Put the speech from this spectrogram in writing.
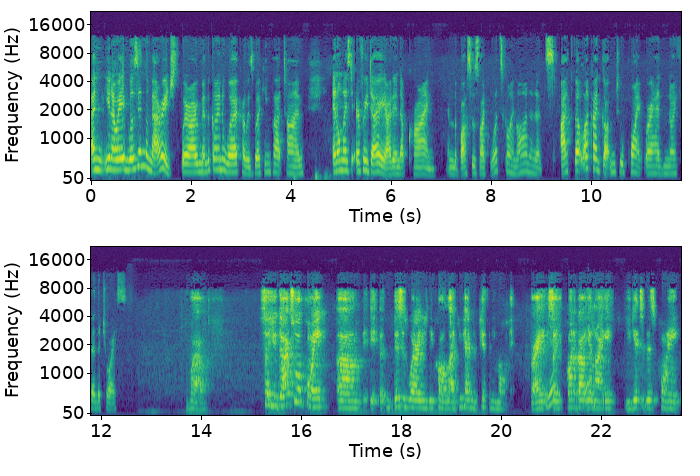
And you know, it was in the marriage where I remember going to work, I was working part time, and almost every day I'd end up crying and the boss was like what's going on and it's i felt like i'd gotten to a point where i had no further choice wow so you got to a point um, it, this is where i usually call like you had an epiphany moment right yeah. so you're going about yeah. your life you get to this point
